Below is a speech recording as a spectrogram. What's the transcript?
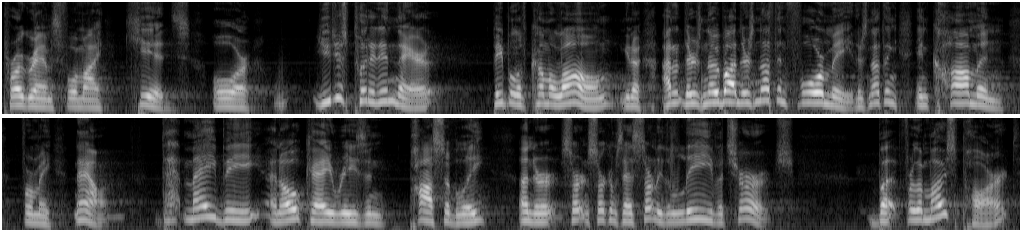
programs for my kids, or you just put it in there. People have come along, you know, I don't, there's nobody, there's nothing for me. There's nothing in common for me. Now, that may be an okay reason, possibly, under certain circumstances, certainly to leave a church. But for the most part,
